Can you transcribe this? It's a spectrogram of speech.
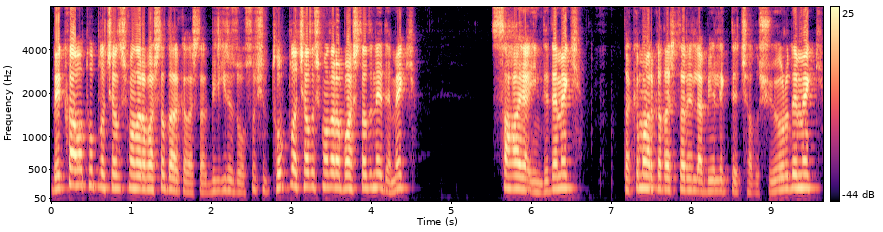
BKO topla çalışmalara başladı arkadaşlar. Bilginiz olsun. Şimdi topla çalışmalara başladı ne demek? Sahaya indi demek. Takım arkadaşlarıyla birlikte çalışıyor demek.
